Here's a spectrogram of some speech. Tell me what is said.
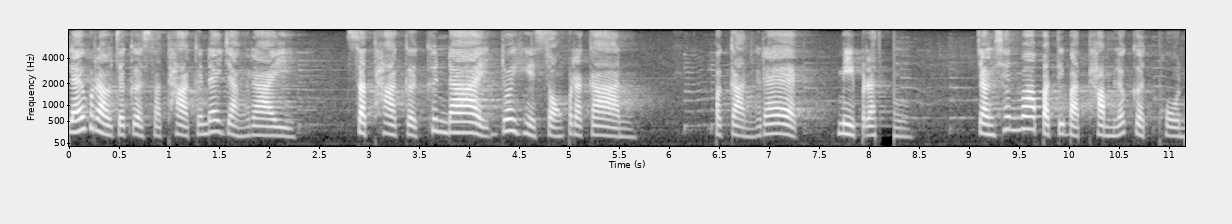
แล้วเราจะเกิดศรัทธาขึ้นได้อย่างไรศรัทธาเกิดขึ้นได้ด้วยเหตุสองประการ ประการแรกมีประทงอย่างเช่นว่าปฏิบัติธรรมแล้วเกิดผล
